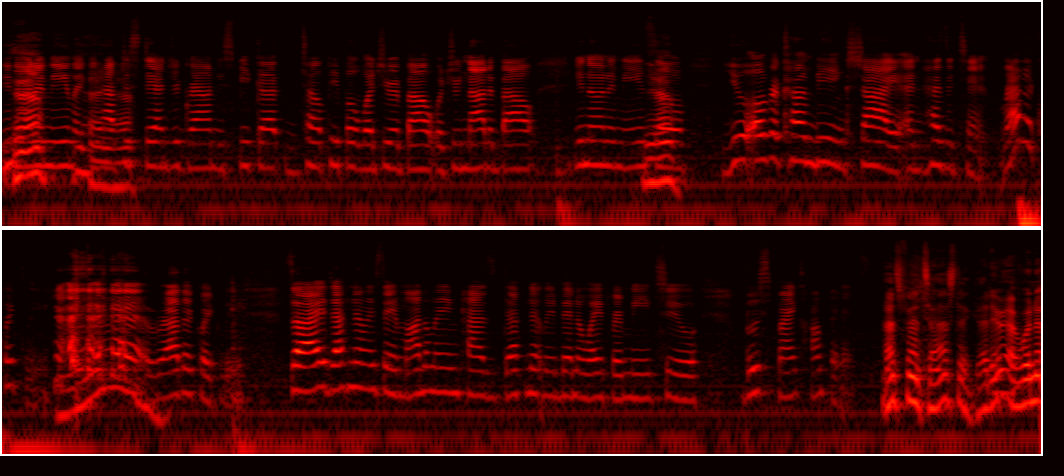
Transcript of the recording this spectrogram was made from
You know Yeah. what I mean? Like Yeah, you have yeah. to stand your ground, you speak up, you tell people what you're about, what you're not about. You know what I mean? So you overcome being shy and hesitant rather quickly. Ah. rather quickly. So I definitely say modeling has definitely been a way for me to boost my confidence. That's fantastic. I, didn't, I wouldn't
